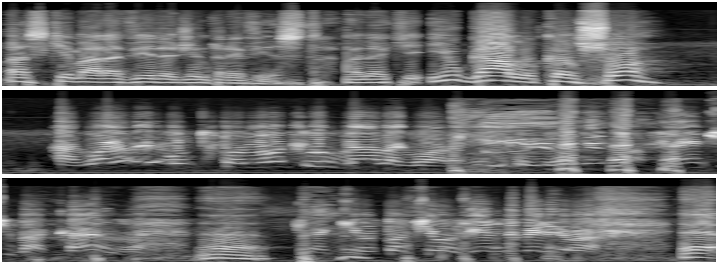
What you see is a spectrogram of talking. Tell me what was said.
Mas que maravilha de entrevista. Olha aqui. E o Galo cansou? Agora eu estou em outro lugar agora. Eu mudei para frente da casa, ah. que aqui eu estou te ouvindo melhor. É,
